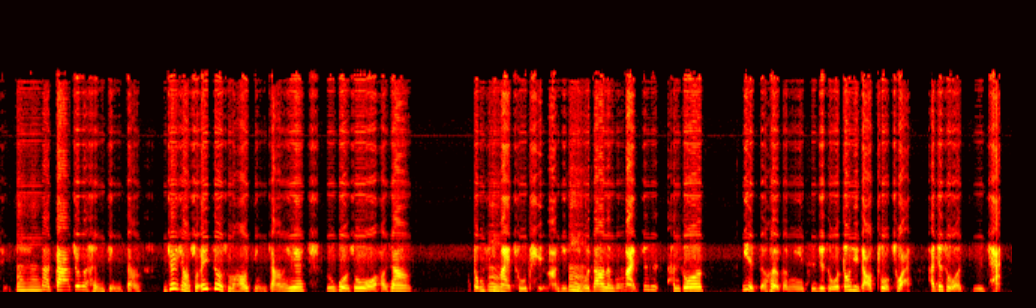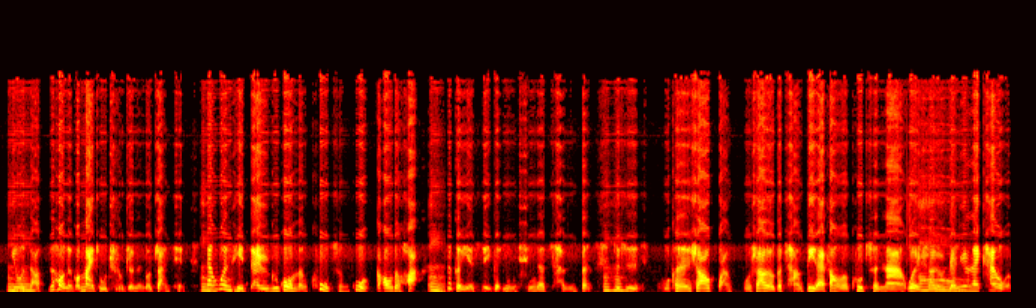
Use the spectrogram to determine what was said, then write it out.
形。嗯，那大家就会很紧张，你就会想说，哎，这有什么好紧张的？因为如果说我好像东西卖出去嘛，嗯、就是我只要能够卖，就是很多。业者会有个迷思，就是我东西只要做出来，它就是我的资产，因为我只要之后能够卖出去，我就能够赚钱。嗯、但问题在于，如果我们库存过高的话，嗯，这个也是一个隐形的成本，嗯、就是我可能需要管，我需要有个场地来放我的库存呐、啊，我也需要有人员来看我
